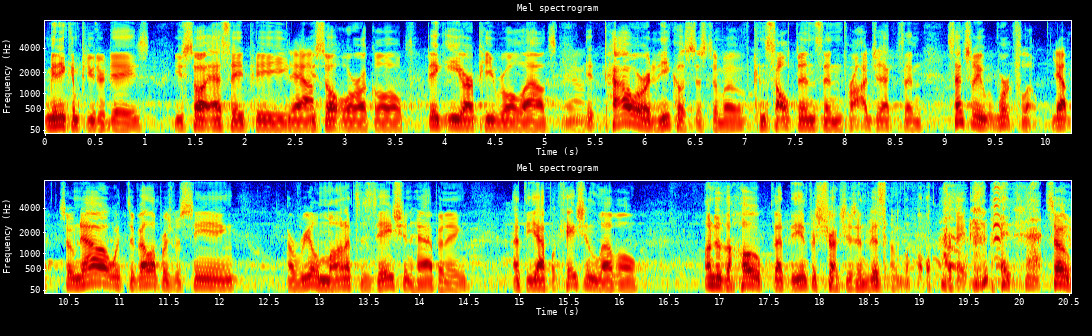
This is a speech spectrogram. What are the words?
mini computer days, you saw SAP, yeah. you saw Oracle, big ERP rollouts. It powered an ecosystem of consultants and projects and essentially workflow. Yep. So now with developers, we're seeing a real monetization happening at the application level under the hope that the infrastructure is invisible, right? so,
